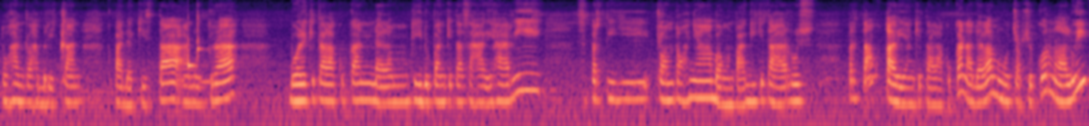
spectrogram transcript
Tuhan telah berikan kepada kita anugerah boleh kita lakukan dalam kehidupan kita sehari-hari seperti contohnya bangun pagi kita harus pertama kali yang kita lakukan adalah mengucap syukur melalui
